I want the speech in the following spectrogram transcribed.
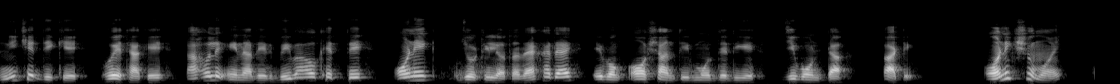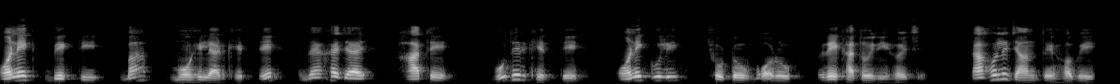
নিচের দিকে হয়ে থাকে, তাহলে এনাদের বিবাহ ক্ষেত্রে অনেক জটিলতা দেখা দেয় এবং অশান্তির মধ্যে দিয়ে জীবনটা কাটে। অনেক সময় অনেক ব্যক্তি বা মহিলার ক্ষেত্রে দেখা যায় হাতে বুধের ক্ষেত্রে অনেকগুলি ছোট বড় রেখা তৈরি হয়েছে। তাহলে জানতে হবে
